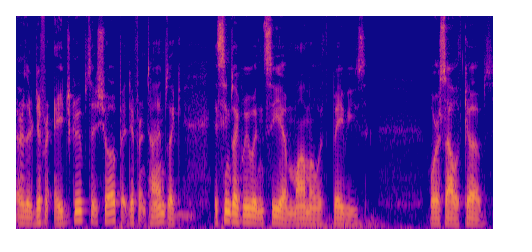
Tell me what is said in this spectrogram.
are there different age groups that show up at different times? Like, it seems like we wouldn't see a mama with babies or a sow with cubs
